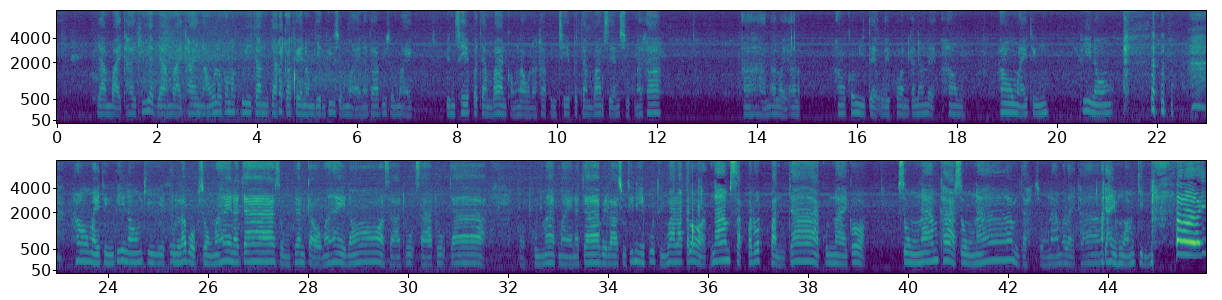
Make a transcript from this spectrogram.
ยามบ่ายคลายเครียด ยามบ่ายคลายเหงาแล้วก็มาคุยกันจ้ากาแฟนมเย็นพี่สมหมายนะคะ พี่สมหมายเป็นเชฟประจำบ้านของเรานะคะ เป็นเชฟประจำบ้านแสนสุขนะคะ อาหารอร่อยอร่อยเฮาก็มีแต่อวยพรกันนั่นแหละเฮาเฮาหมายถึงพี่น้อง เฮาหมายถึงพี่น้องคีเอทคุณระบบส่งมาให้นะจ้า ส่งเพื่อนเก่ามาให้เนาะสาธุสาธุจ้า ขอบคุณมากมายนะจ้า เวลาสุทินีพูดถึงว่ารักก็น้ำสับประรดปั่นจ้า คุณนายก็ส่งน้ำค่ะ ส่งน้ำจ้ะ ส่งน้ำอะไรคะอย่าให้หัวมันกินเฮ้ย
